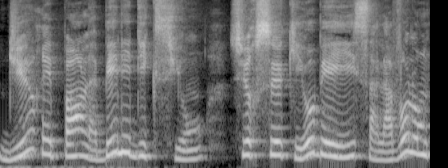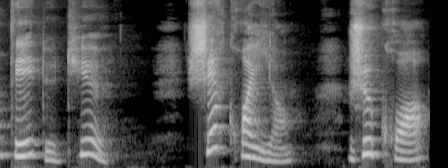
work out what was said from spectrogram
Dieu répand la bénédiction sur ceux qui obéissent à la volonté de Dieu. Chers croyants, je crois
